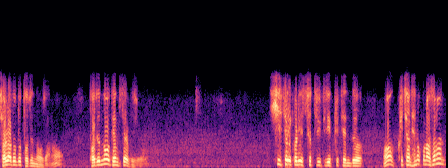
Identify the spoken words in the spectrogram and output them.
전라도도 doesn't know themselves죠. hysterically strictly pretend, 어, 귀찮 해놓고 나서는,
